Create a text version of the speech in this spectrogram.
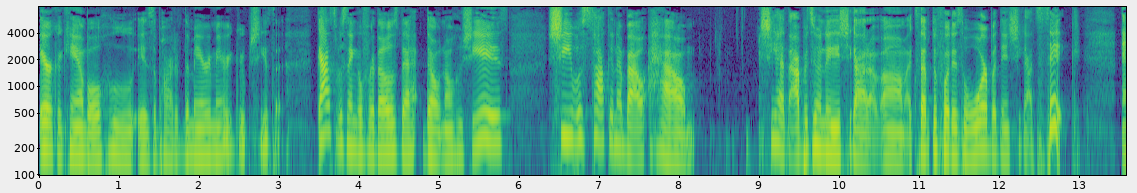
Erica Campbell, who is a part of the Mary Mary group. She's a gospel singer for those that don't know who she is. She was talking about how she had the opportunity, she got um, accepted for this award, but then she got sick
